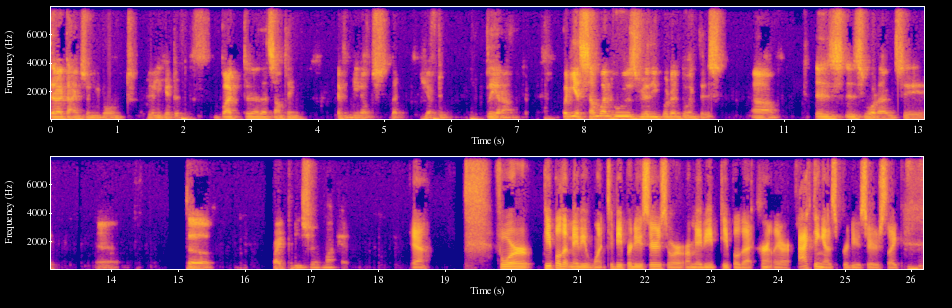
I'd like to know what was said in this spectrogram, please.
there are times when you don't really get it but uh, that's something everybody knows that you have to play around. But yes someone who is really good at doing this um, is is what i would say uh, the right producer in my head. Yeah. For people that maybe want to be producers or or maybe people that currently are acting as producers like mm-hmm.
